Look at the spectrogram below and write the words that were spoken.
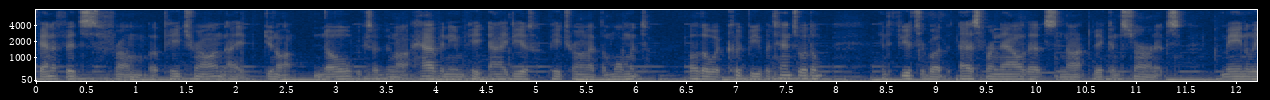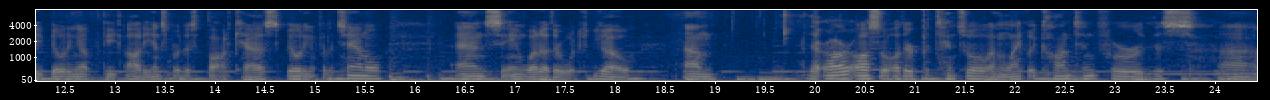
benefits from a Patreon, I do not know because I do not have any pa- ideas for Patreon at the moment. Although it could be potential in the future, but as for now, that's not the big concern. It's mainly building up the audience for this podcast, building it for the channel, and seeing what other would go. Um, there are also other potential unlikely content for this uh,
